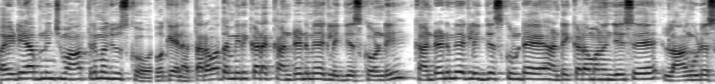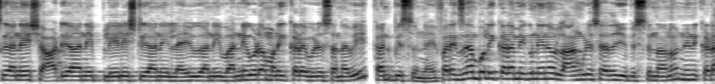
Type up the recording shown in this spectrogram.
వైట్ యాప్ నుంచి మాత్రమే చూసుకోవాలి. ఓకేనా తర్వాత మీరు ఇక్కడ కంటెంట్ మీద క్లిక్ చేసుకోండి. కంటెంట్ మీద క్లిక్ చేసుకుంటే అంటే ఇక్కడ మనం చేసే లాంగ్ వీడియోస్ కానీ షార్ట్ కానీ ప్లేలిస్ట్ కానీ లైవ్ కానీ ఇవన్నీ కూడా మనకి ఇక్కడ వీడియోస్ అనేవి కనిపిస్తున్నాయి. ఫర్ ఎగ్జాంపుల్ ఇక్కడ మీకు నేను లాంగ్ వీడియోస్ అయితే చూపిస్తున్నాను. నేను ఇక్కడ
